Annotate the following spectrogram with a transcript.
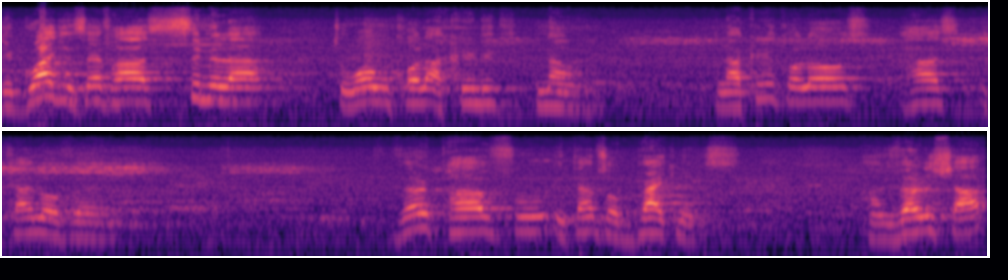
the gouache itself has similar to what we call acrylic now. And acrylic colors has a kind of uh, very powerful in terms of brightness and very sharp.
